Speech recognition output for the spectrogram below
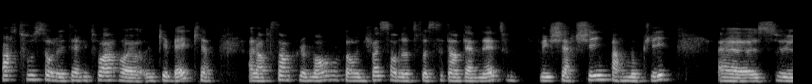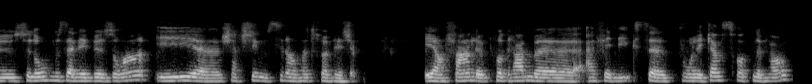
partout sur le territoire au Québec. Alors simplement, encore une fois, sur notre site Internet, vous pouvez chercher par mots-clés ce, dont vous avez besoin et chercher aussi dans votre région. Et enfin, le programme à Félix pour les 15-39 ans.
